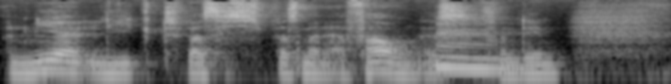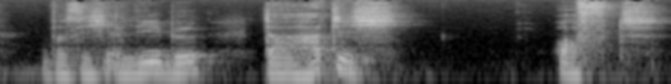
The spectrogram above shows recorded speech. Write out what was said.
an mir liegt, was ich, was meine Erfahrung ist Mhm. von dem, was ich erlebe. Da hatte ich oft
